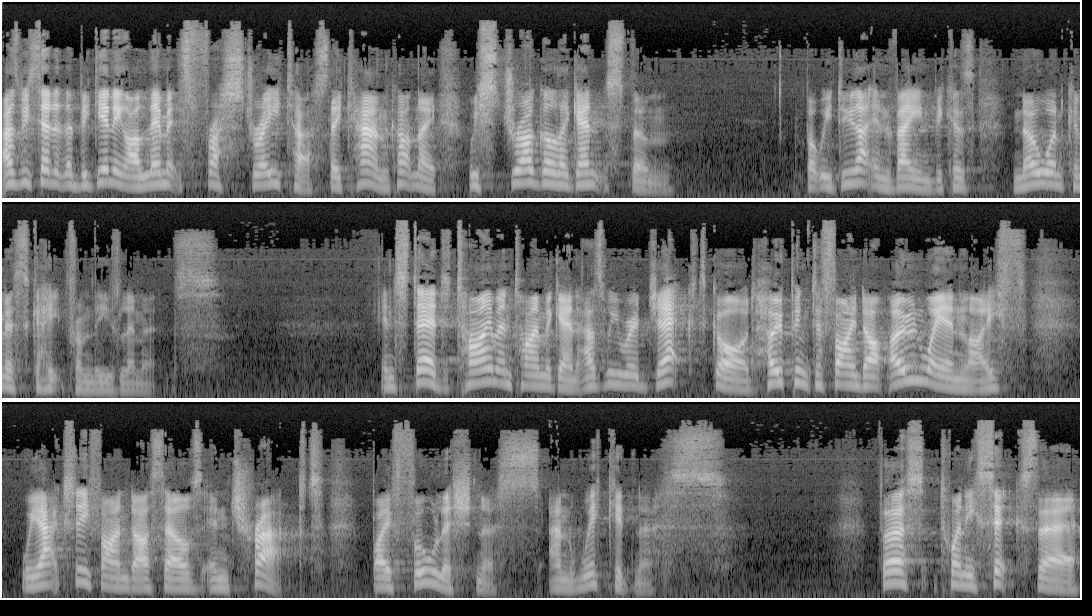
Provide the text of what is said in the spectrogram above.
As we said at the beginning, our limits frustrate us. They can, can't they? We struggle against them. But we do that in vain because no one can escape from these limits. Instead, time and time again, as we reject God, hoping to find our own way in life, we actually find ourselves entrapped by foolishness and wickedness. Verse 26 there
